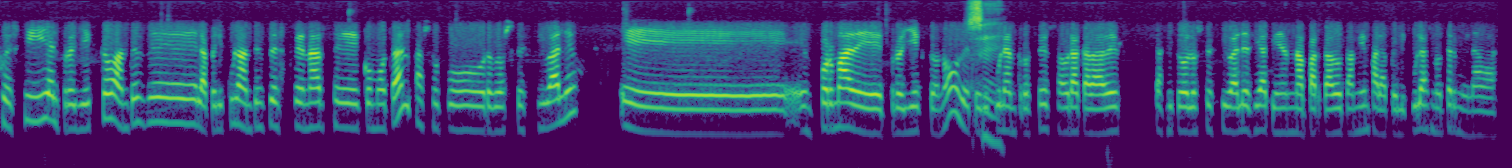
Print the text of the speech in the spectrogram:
Pues sí, el proyecto antes de la película, antes de estrenarse como tal, pasó por dos festivales eh, en forma de proyecto, ¿no? De Sí. película en proceso. Ahora cada vez casi todos los festivales ya tienen un apartado también para películas no terminadas.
